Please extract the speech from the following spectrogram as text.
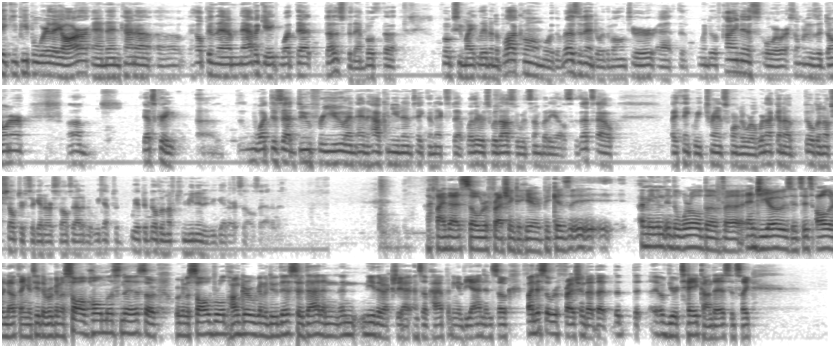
taking people where they are and then kind of uh, helping them navigate what that does for them, both the folks who might live in a block home or the resident or the volunteer at the window of kindness or someone who's a donor. Um, that's great. Uh, what does that do for you and, and how can you then take the next step, whether it's with us or with somebody else? Because that's how I think we transform the world. We're not going to build enough shelters to get ourselves out of it. We have to we have to build enough community to get ourselves out of it. I find that so refreshing to hear because it, I mean, in, in, the world of uh, NGOs, it's it's all or nothing. It's either we're going to solve homelessness or we're going to solve world hunger. We're going to do this or that, and, and neither actually ends up happening in the end. And so, I find it so refreshing that, that that, that of your take on this. It's like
